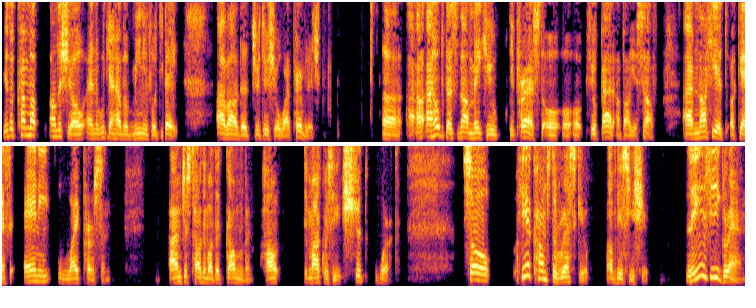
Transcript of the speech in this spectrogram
You know, come up on the show, and we can have a meaningful debate about the judicial white privilege. Uh, I, I, hope does not make you depressed or, or, or feel bad about yourself. I'm not here against any white person. I'm just talking about the government, how democracy should work. So here comes the rescue of this issue. Lindsey Graham,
